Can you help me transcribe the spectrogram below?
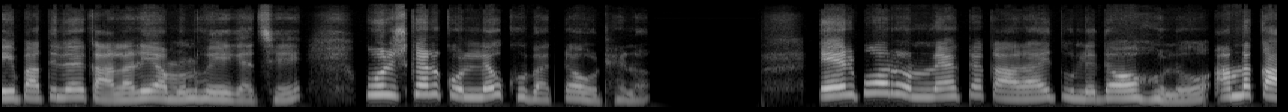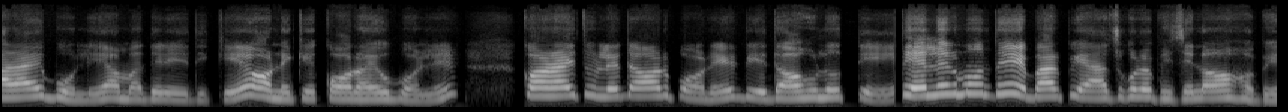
এই পাতিলের কালারই এমন হয়ে গেছে। পরিষ্কার করলেও খুব একটা ওঠে না। এরপর অন্য একটা কাড়াই তুলে দেওয়া হলো। আমরা কাড়াই বলি আমাদের এদিকে, অনেকে কড়াইও বলে। কড়াই তুলে দেওয়ার পরে দিয়ে দেওয়া হলো তেল। তেলের মধ্যে এবার পেঁয়াজগুলো ভেজে নেওয়া হবে।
